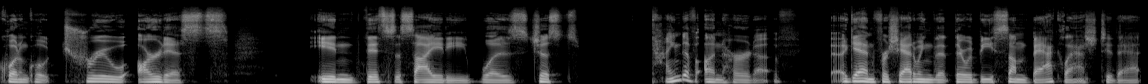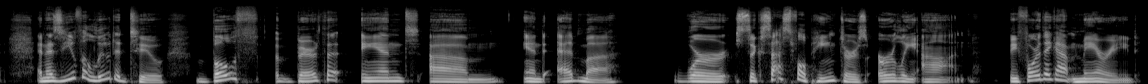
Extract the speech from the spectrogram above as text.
quote unquote true artists in this society was just kind of unheard of. Again, foreshadowing that there would be some backlash to that. And as you've alluded to, both Bertha and um, and Edma were successful painters early on. Before they got married,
